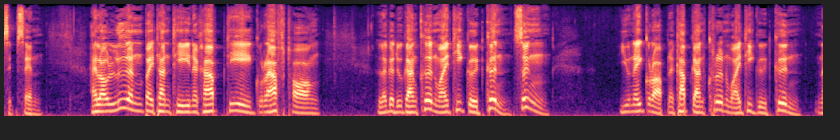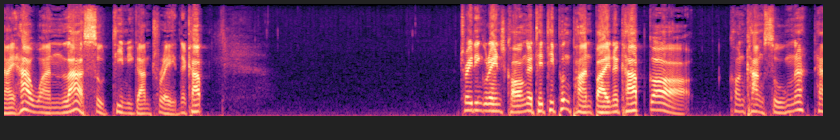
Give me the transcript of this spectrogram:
40 เซนให้เราเลื่อนไปทันทีนะครับที่กราฟทอง แล้วก็ดูการเคลื่อนไหวที่เกิดขึ้น ซึ่งอยู่ในกรอบนะครับการเคลื่อนไหวที่เกิดขึ้น ใน 5 วันล่าสุดที่มีการเทรดนะครับ trading range ของอาทิตย์ที่เพิ่งผ่านไปนะครับ ก็ค่อนข้างสูงนะ ถ้า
